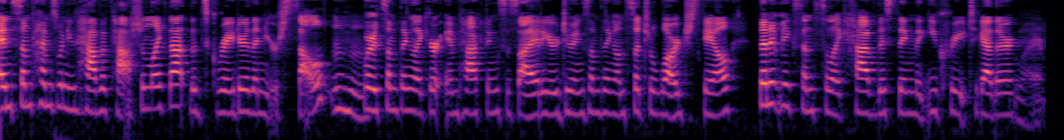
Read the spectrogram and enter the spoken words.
And sometimes when you have a passion like that that's greater than yourself, mm-hmm. where it's something like you're impacting society or doing something on such a large scale, then it makes sense to like have this thing that you create together Right.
